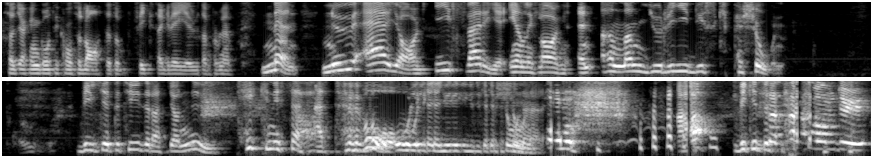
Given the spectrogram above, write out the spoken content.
så att jag kan gå till konsulatet och fixa grejer utan problem. Men nu är jag i Sverige enligt lagen en annan juridisk person. Vilket betyder att jag nu tekniskt sett är två olika juridiska personer. ja. Vilket Så att alltså om du,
